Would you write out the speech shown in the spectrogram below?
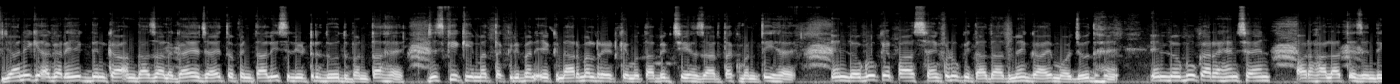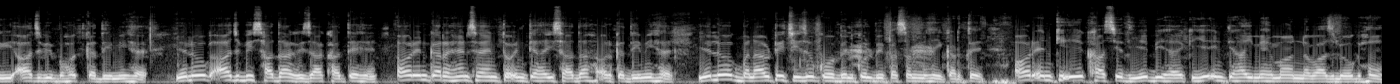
यानी कि अगर एक दिन का अंदाज़ा लगाया जाए तो 45 लीटर दूध बनता है, जिसकी कीमत तकरीबन एक नॉर्मल रेट के मुताबिक 6000 तक बनती है। इन लोगों के पास सैकड़ों की तादाद में गाय मौजूद हैं। इन लोगों का रहन सहन और हालात ज़िंदगी आज भी बहुत कदीमी है। ये लोग आज भी सादा गज़ा खाते हैं और इनका रहन सहन तो इंतहाई सादा और कदीमी है। ये लोग बनावटी चीज़ों को बिल्कुल भी पसंद नहीं करते और इनकी एक खासियत ये भी है कि ये इंतहाई मेहमान नवाज़ लोग हैं।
